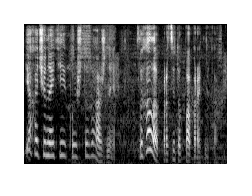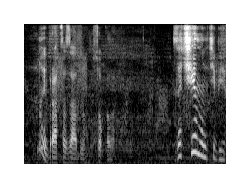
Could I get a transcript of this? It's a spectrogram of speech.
«Я хочу найти кое-что важное. Слыхала про цветок папоротника? Ну и браться заодно, сокола». «Зачем он тебе?»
